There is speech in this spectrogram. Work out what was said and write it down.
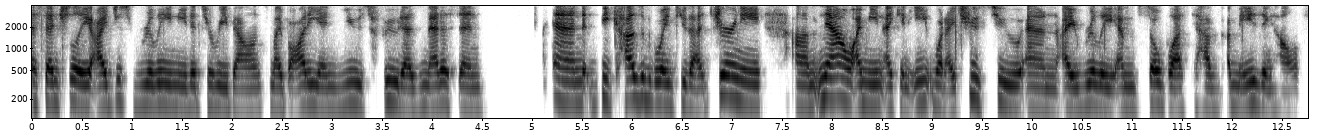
essentially, I just really needed to rebalance my body and use food as medicine and because of going through that journey um, now i mean i can eat what i choose to and i really am so blessed to have amazing health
